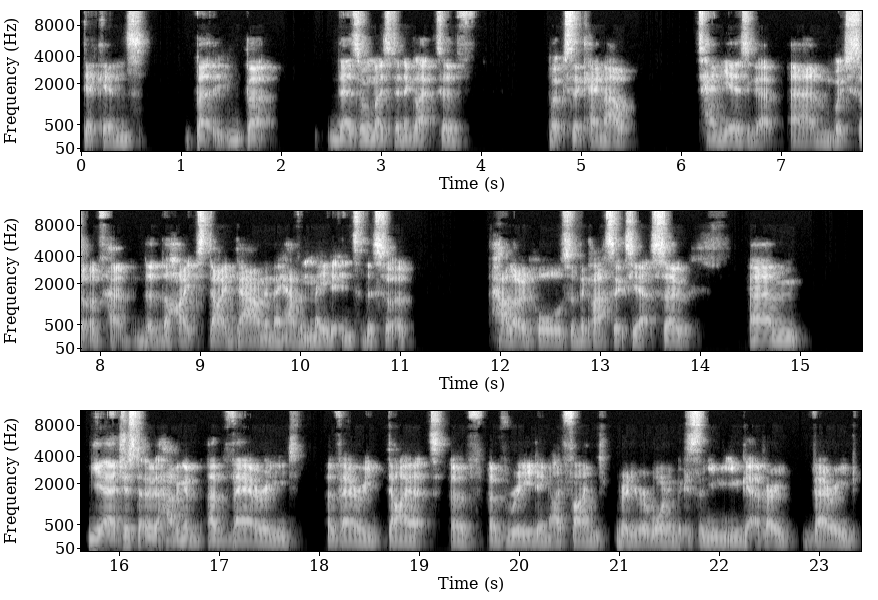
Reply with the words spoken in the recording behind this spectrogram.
Dickens. But but there's almost a neglect of books that came out 10 years ago, um, which sort of had the, the hype's died down and they haven't made it into the sort of hallowed halls of the classics yet. So, um, yeah, just having a, a, varied, a varied diet of, of reading, I find really rewarding because then you, you get a very varied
